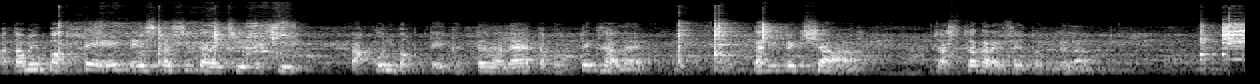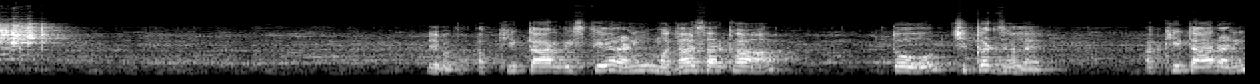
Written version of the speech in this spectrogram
आता मी बघते टेस्ट कशी करायची त्याची. टाकून बघते. घट्ट झाला आहे आता बहुतेक झाला आहे तरीपेक्षा जास्त करायचं आहे तो आपल्याला. हे बघा अख्खी तार दिसते आणि मधासारखा तो चिकट झाला आहे अख्खी तार आणि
